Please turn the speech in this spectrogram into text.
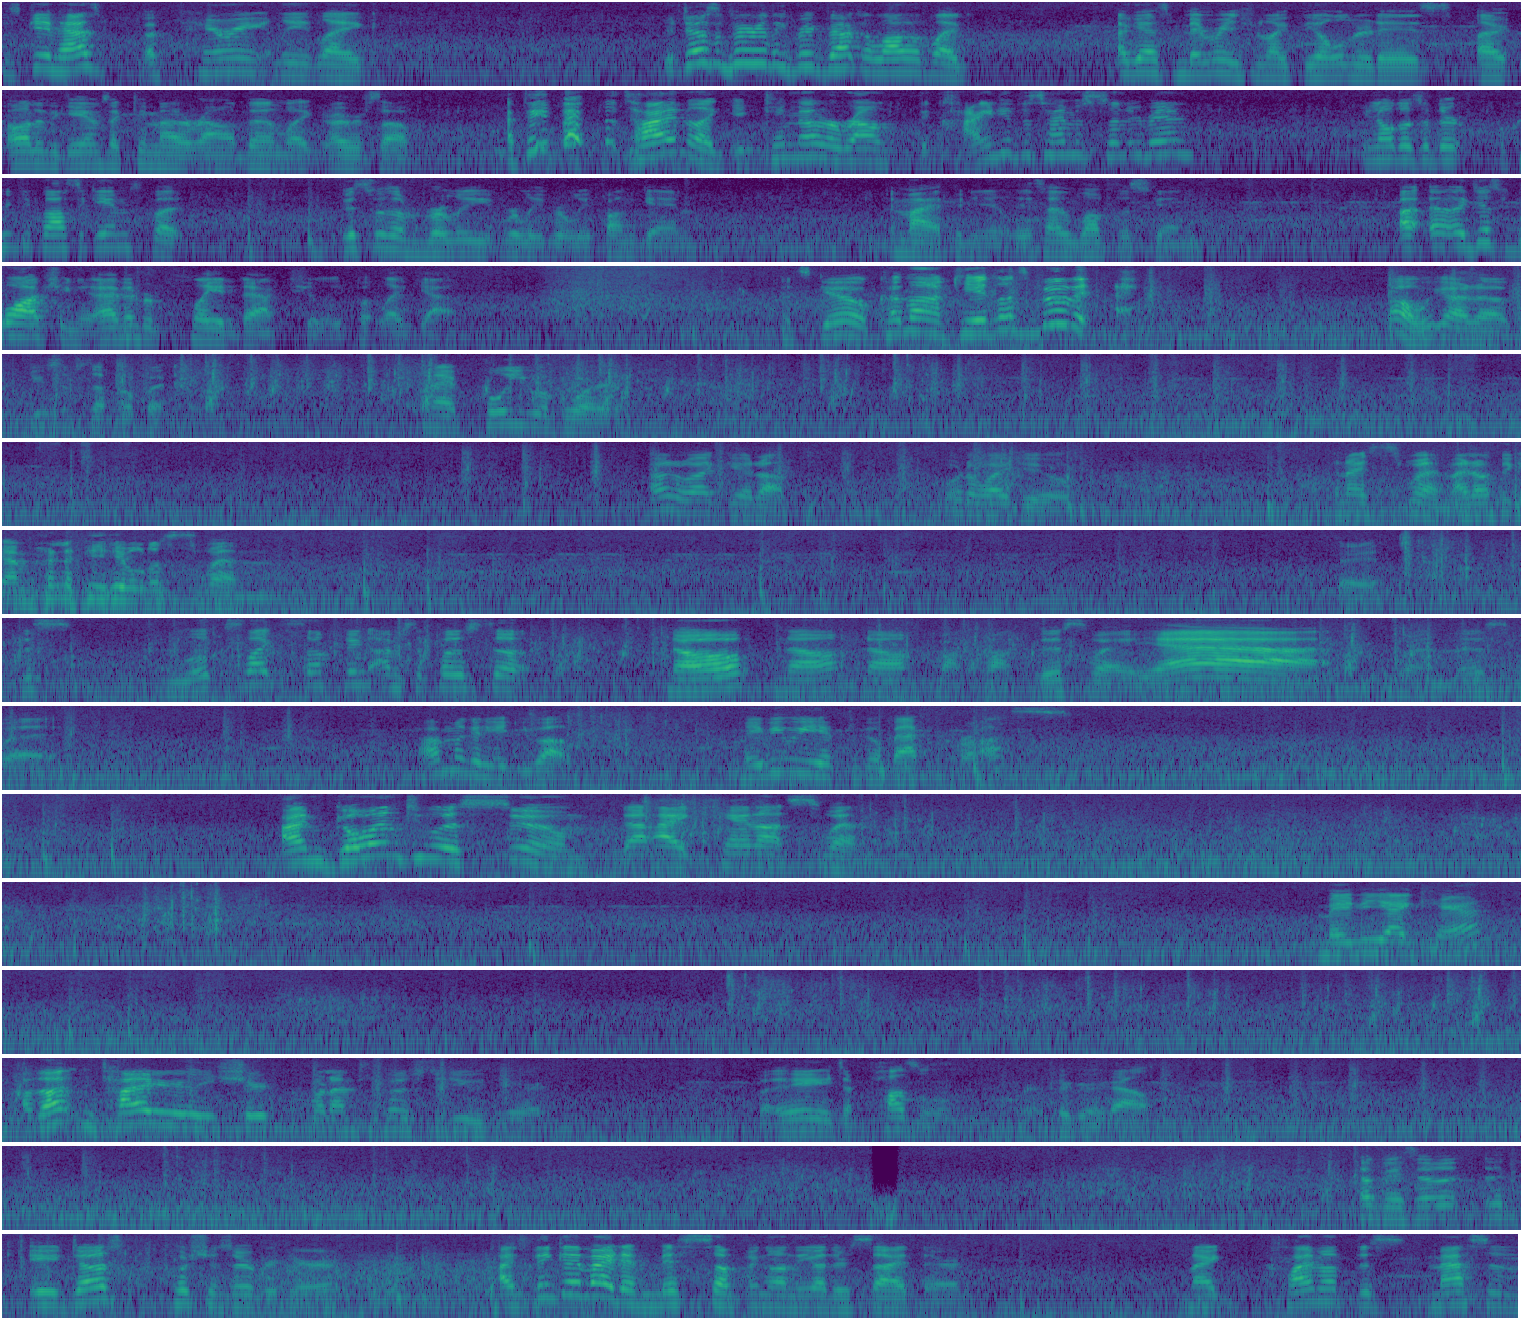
This game has apparently, like, it does apparently bring back a lot of, like, I guess memories from, like, the older days. Like, a lot of the games that came out around then, like, or stuff. I think back at the time, like, it came out around the kind of the time of Slenderman. You know, those other creepypasta games, but this was a really, really, really fun game. In my opinion, at least. I love this game. I, I, just watching it. I've never played it, actually. But, like, yeah. Let's go. Come on, kid. Let's move it. Oh, we gotta do some stuff real quick. Can I pull you aboard? How do I get up? What do I do? Can I swim? I don't think I'm to be able to swim. Okay. This looks like something I'm supposed to... No, no, no. Come on, come on. This way. Yeah! This way. How am I to get you up? Maybe we have to go back across? I'm going to assume that I cannot swim. Maybe I can? I'm not entirely sure what I'm supposed to do here. But hey, it's a puzzle. We're gonna figure it out. Okay, so it does push us over here. I think I might have missed something on the other side there. Can I climb up this massive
